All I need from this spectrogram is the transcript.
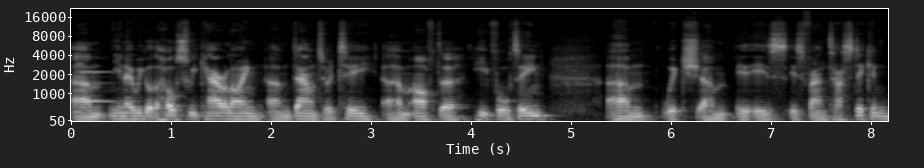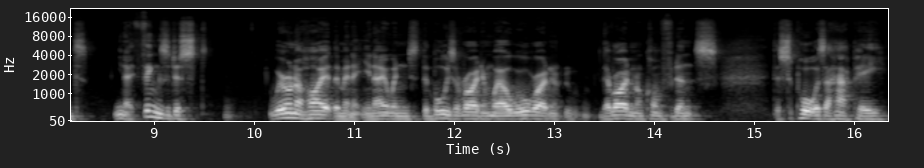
Um, you know, we got the whole Sweet Caroline um, down to a T um, after Heat 14 um, which um, is is fantastic. And you know, things are just we're on a high at the minute, you know, and the boys are riding well. We're all riding; they're riding on confidence. The supporters are happy.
